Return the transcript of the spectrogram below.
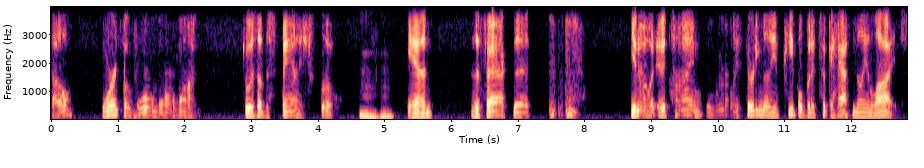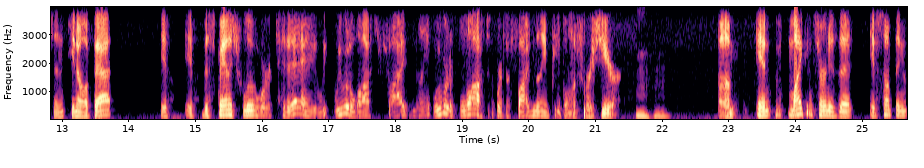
tell weren't of World War One; it was of the Spanish flu, Mm-hmm. and the fact that you know at a time we were only 30 million people, but it took a half million lives, and you know if that if if the Spanish flu were today, we, we would have lost five million. We would have lost upwards of five million people in the first year. Mm-hmm. Um, and my concern is that if something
